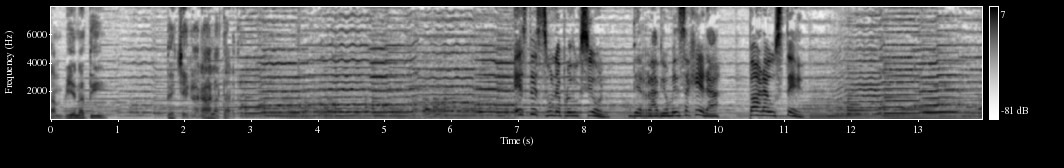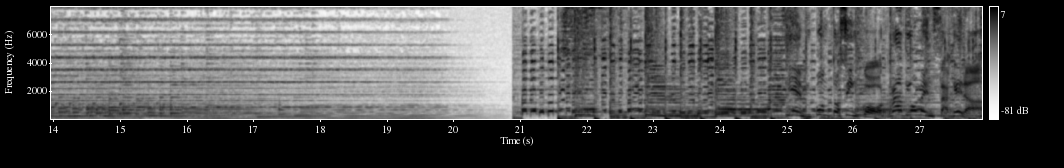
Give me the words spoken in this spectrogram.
también a ti te llegará la tarde. Esta es una producción de Radio Mensajera para usted. .5 Radio Mensajera,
